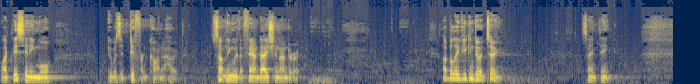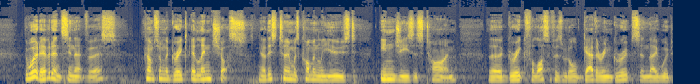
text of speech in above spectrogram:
like this anymore, it was a different kind of hope, something with a foundation under it. I believe you can do it too. Same thing. The word evidence in that verse comes from the Greek elenchos. Now, this term was commonly used in Jesus' time. The Greek philosophers would all gather in groups and they would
